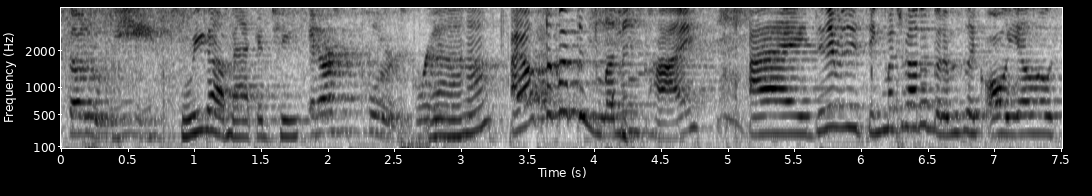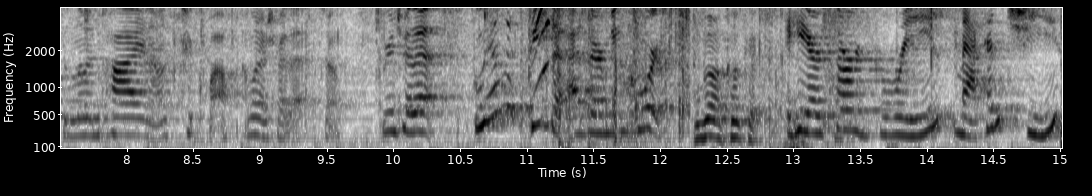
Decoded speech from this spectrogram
So do we. We got mac and cheese. And ours is cooler, it's green. Uh-huh. I also got this lemon pie. I didn't really think much about it, but it was like all yellow, some lemon pie, and I was like, wow, I want to try that. So we're gonna try that. But we have this pizza as our main course. We're gonna cook it. Here's our green mac and cheese.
